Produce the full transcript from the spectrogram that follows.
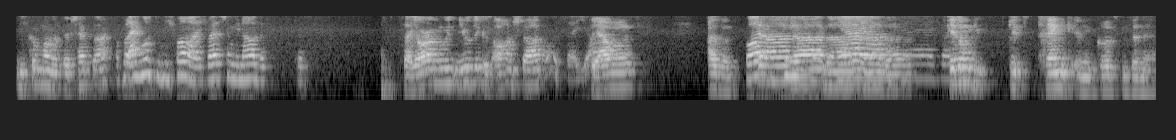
ich guck mal, was der Chat sagt. Obwohl, eigentlich muss ich es nicht vormachen. Ich weiß schon genau, dass das. Sayora Mu- Music ist auch am Start. Oh, ist ja. Servus. Also, Boah, das ist Da, mies, da, da, Ja, ja. ja, ja, ich es geht um Ge- Getränk im gröbsten Sinne.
